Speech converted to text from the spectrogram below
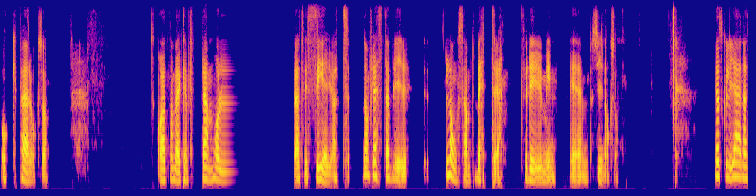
och Per också. Och att man verkligen framhåller att vi ser ju att de flesta blir långsamt bättre. För det är ju min Eh, syn också. Jag skulle gärna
